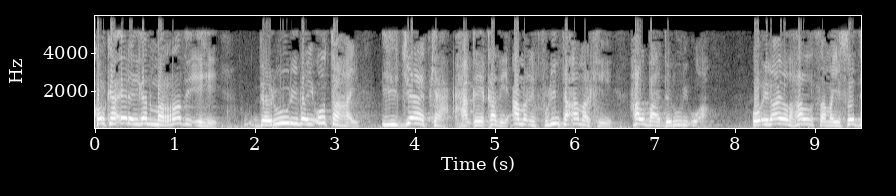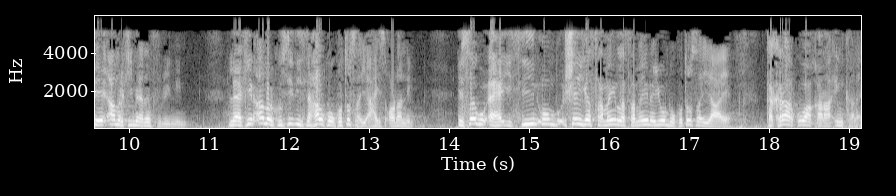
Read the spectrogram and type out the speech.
Kolkaa ereygan maradi ihi daruuri bay u tahay iijaadka xaqiiqadii amar fulinta amarkii hal baa daruuri u ah. Oo ilaayood hal samayso dee amarkii maadan fulinin. Laakiin amarku sidiisa halkuu kutusaya hays odhanin. Isagu ahaysiin un shayga samayn la samaynayo unbuu kutusayaaye takraarku waa qaraa-in kale.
